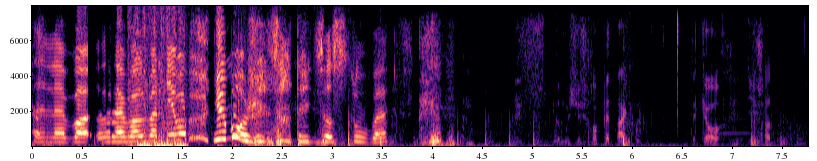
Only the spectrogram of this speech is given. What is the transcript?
Ten rewolwer nie, mo nie może zadać za stówę. To musisz chłopie tak... Takiego chydzisza dupnąć.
